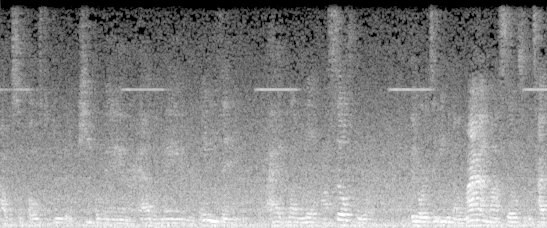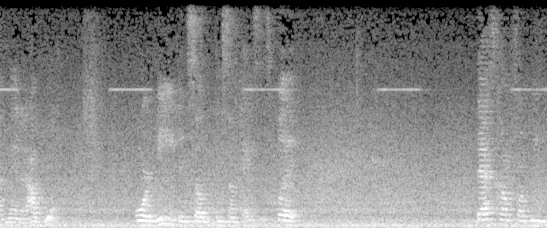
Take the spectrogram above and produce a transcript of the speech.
I was supposed to do to keep a man or have a man or anything. I had to learn to love myself more in order to even align myself with the type of man that I want or need in some in some cases. But that's come from me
